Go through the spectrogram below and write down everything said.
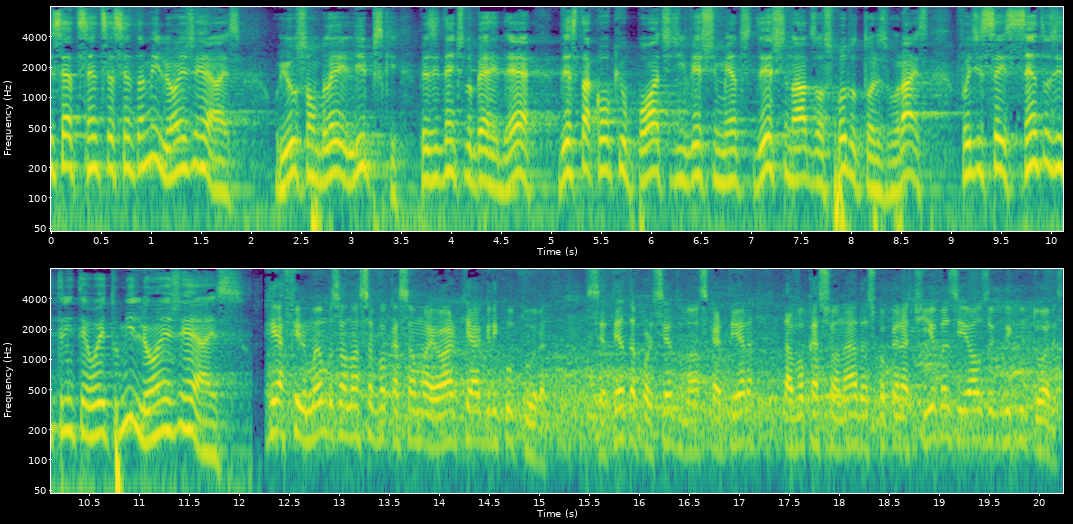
e 760 milhões de reais. Wilson Blay Lipski, presidente do BRDE, destacou que o pote de investimentos destinados aos produtores rurais foi de 638 milhões de reais. Reafirmamos a nossa vocação maior, que é a agricultura. 70% da nossa carteira está vocacionada às cooperativas e aos agricultores.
